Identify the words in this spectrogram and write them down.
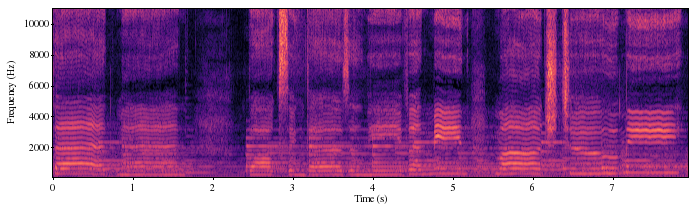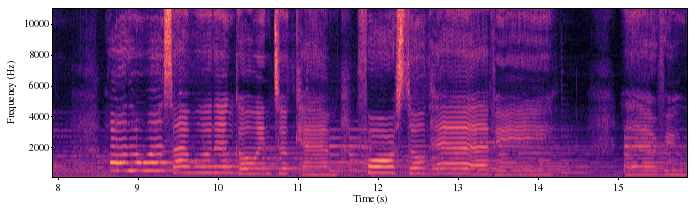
fat man. Boxing doesn't even mean much to me. Otherwise, I wouldn't go into camp for stone heavy. Every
